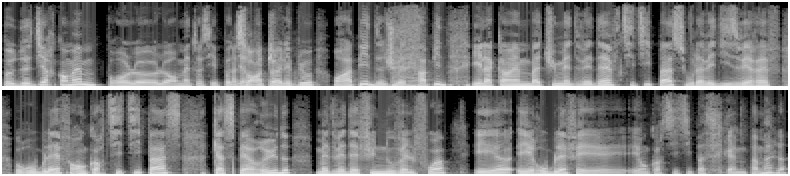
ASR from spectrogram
peut de dire quand même pour le, le remettre aussi, peut Ah, dire qu'il peut aller plus haut. En rapide, je vais être rapide. Il a quand même battu Medvedev, Tsitsipas, vous l'avez dit Zverev, Roublev, encore Tsitsipas, Casper Rude, Medvedev une nouvelle fois et, euh, et Roublev et, et encore Tsitsipas, c'est quand même pas mal.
